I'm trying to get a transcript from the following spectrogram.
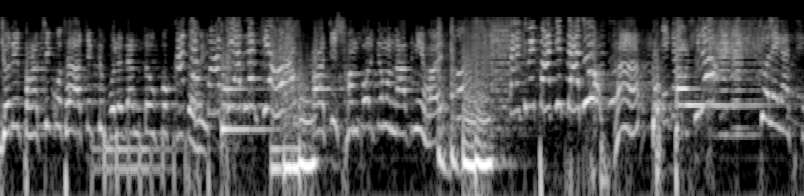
যদি পাঁচি কোথায় আছে একটু বলে দেন তো উপকৃত আচ্ছা হই। পাঁচে আপনার কে হয়? পাঁচি সম্পর্কে আমার নাতনি হয়। হ্যাঁ? এখানে ছিল চলে গেছে।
